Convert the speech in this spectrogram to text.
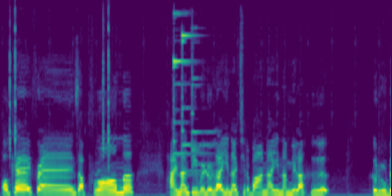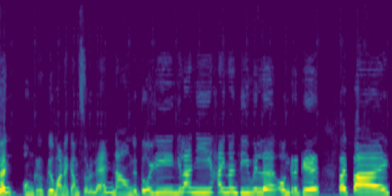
，OK，Friends，I promise，海南 TV 罗拉赢了赤巴纳，赢了米拉湖。ருடன் உங்களுக்கு வணக்கம் சொல்லலை நான் உங்கள் தோழி நிலானி. ஹைனான் தீவில் உங்களுக்கு. பை பாய்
